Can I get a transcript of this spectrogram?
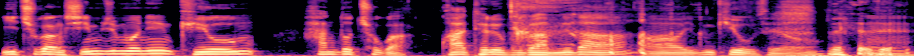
이추강 씨, 임진모님 귀여움 한도 초과. 과태료 부과합니다. 아, 이분 귀여우세요. 네, 네. 네.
